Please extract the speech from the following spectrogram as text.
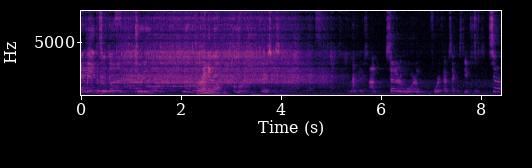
Yang. We have to move on. Judy? For anyone. Come on. Very specific. Um, Senator Warren, 45 seconds to you, please. So,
